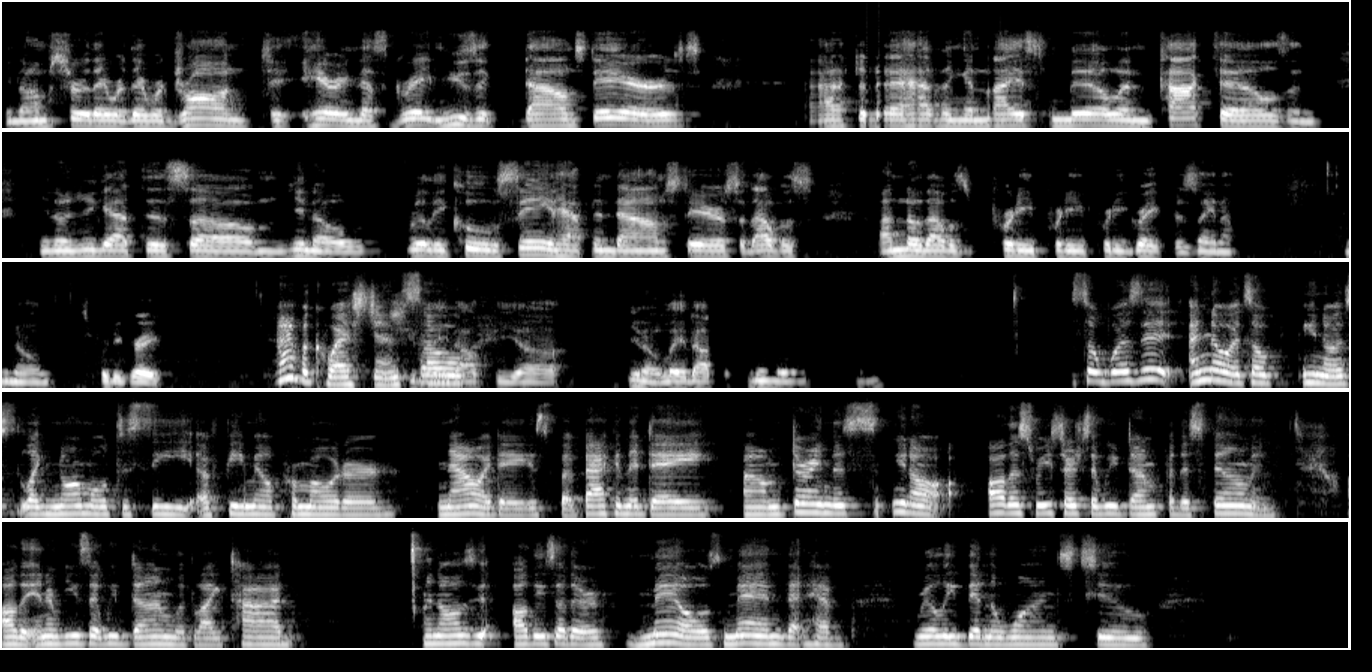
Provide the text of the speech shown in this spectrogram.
You know, I'm sure they were they were drawn to hearing this great music downstairs after they're having a nice meal and cocktails and you know you got this um, you know really cool scene happening downstairs. So that was, I know that was pretty, pretty, pretty great for Zana. You know, it's pretty great. I have a question. She so, laid out the, uh, you know, laid out the. So was it? I know it's you know it's like normal to see a female promoter nowadays, but back in the day, um, during this, you know, all this research that we've done for this film and all the interviews that we've done with like Todd and all these, all these other males, men that have really been the ones to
